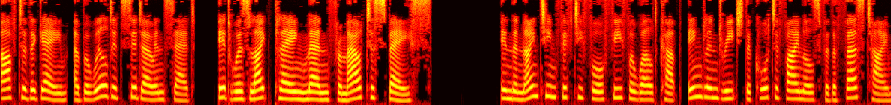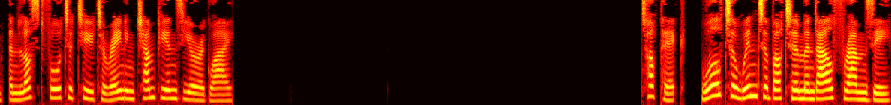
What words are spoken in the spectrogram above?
After the game, a bewildered Syd Owen said, "...it was like playing men from outer space." In the 1954 FIFA World Cup, England reached the quarter-finals for the first time, and lost 4–2 to reigning champions Uruguay. Walter Winterbottom and Alf Ramsey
